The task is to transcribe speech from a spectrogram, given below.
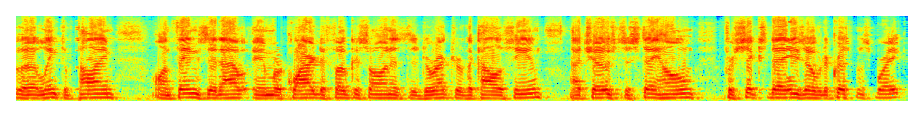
uh, length of time on things that I am required to focus on as the director of the Coliseum. I chose to stay home for six days over the Christmas break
